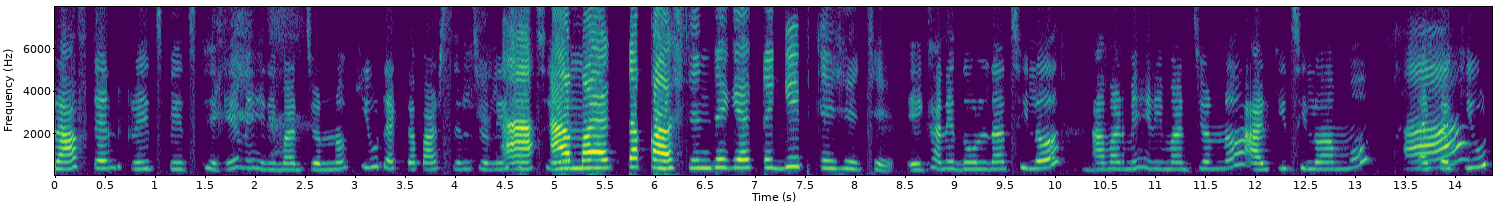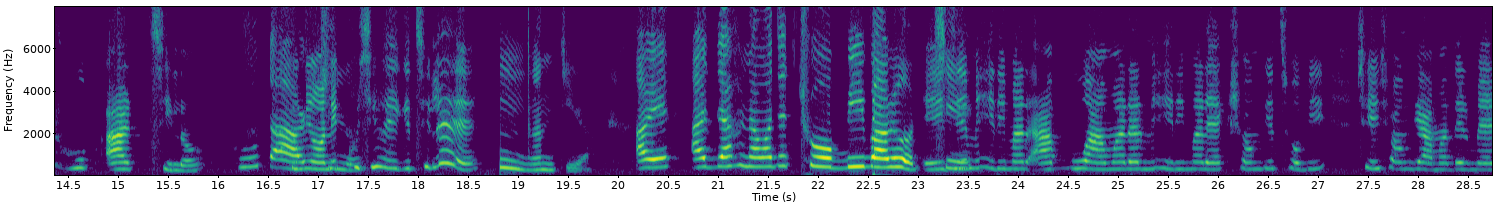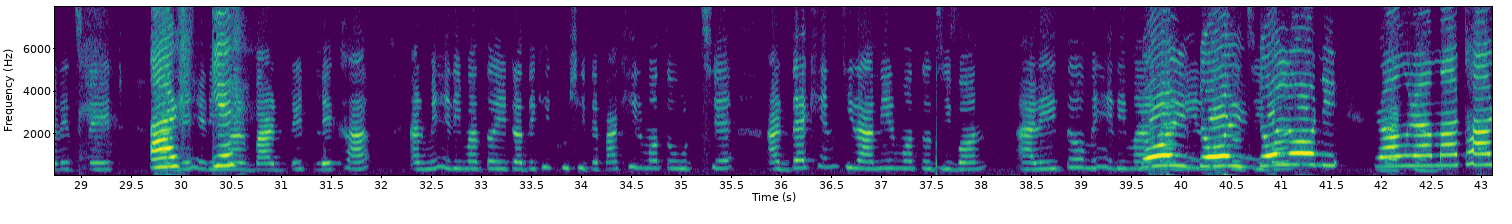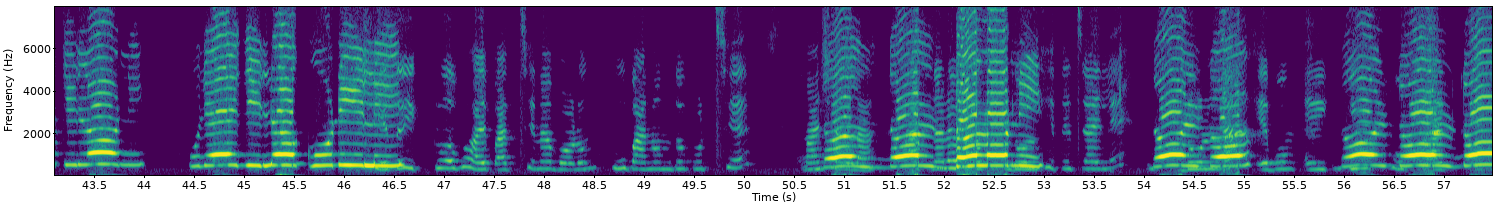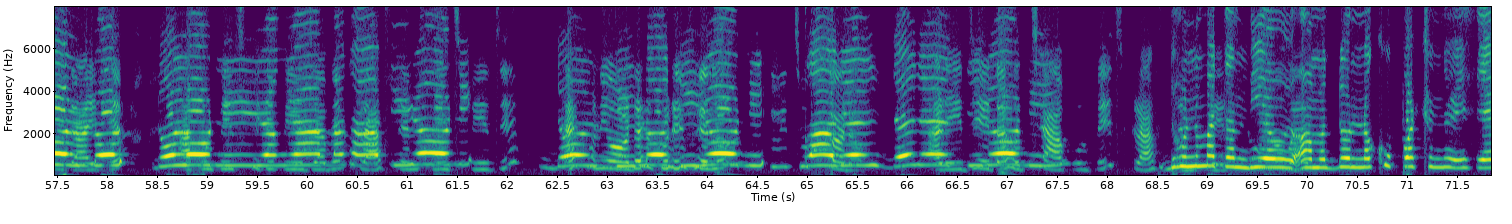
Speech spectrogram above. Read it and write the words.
Craft and craze page থেকে মেহেরিমার জন্য cute একটা পার্সেল চলে এসেছে। আমার একটা কাস্টিং থেকে একটা গিফট এসেছে। এখানে দোলনা ছিল আমার মেহেরিমার জন্য। আর কি ছিল আম্মু? একটা কিউট হুপ আর্ট ছিল। তুমি অনেক খুশি হয়ে গেছিলে? আরে আর দেখুন আমাদের ছবি বার হচ্ছে এই যে মেহেরিমার আব্বু আমার আর মেহেরিমার একসঙ্গে ছবি সেই সঙ্গে আমাদের ম্যারেজ ডেট মেহেরিমার বার্থডে লেখা। আর মেহেরিমা তো এটা দেখে খুশিতে পাখির মতো উঠছে। আর দেখেন কি রানীর মতো জীবন। আর এই তো। মাথা চিলনি উড়ে দিল কুড়িলি। একটুও ভয় পাচ্ছে না বরং খুব আনন্দ করছে। মাশাআল্লাহ। আপনারা খেতে চাইলে এবং এই দোল দোল দোল টাইপের দোলনি পেজ থেকে পেয়ে রাঙা যাবেন মাথা ক্রাফট এন্ড পেজ যে এখনই অর্ডার করে ফেলো। তুমি চুপ করো। আর এই যে এটা হচ্ছে আপুর পেজ ক্রাফট ধন্যবাদ দিয়ে আমার জন্য খুব পছন্দ হয়েছে।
